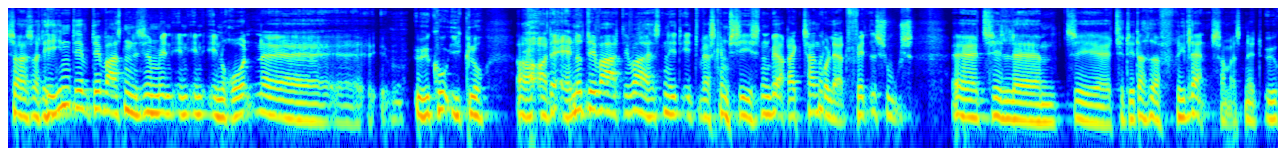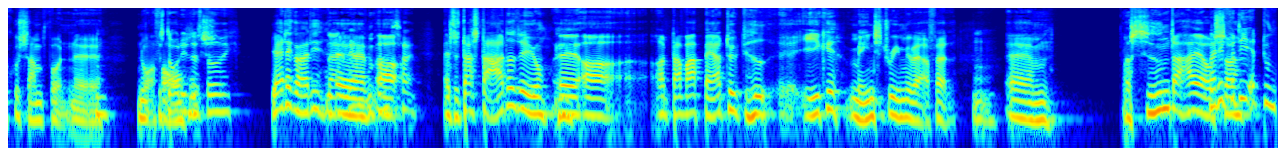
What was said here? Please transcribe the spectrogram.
Så, så det ene, det, det var sådan ligesom en, en, en rund øh, øko-iglo, og, og det andet, det var, det var sådan et, et, hvad skal man sige, sådan mere rektangulært fælleshus øh, til, øh, til, til det, der hedder Friland, som er sådan et økosamfund øh, nord for Forstår de Aarhus. det stadigvæk? Ja, det gør de. Nej, er og, altså, der startede det jo, mm. øh, og, og der var bæredygtighed øh, ikke mainstream i hvert fald. Mm. Øhm, og siden der har jeg jo Var det så... fordi, at du,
